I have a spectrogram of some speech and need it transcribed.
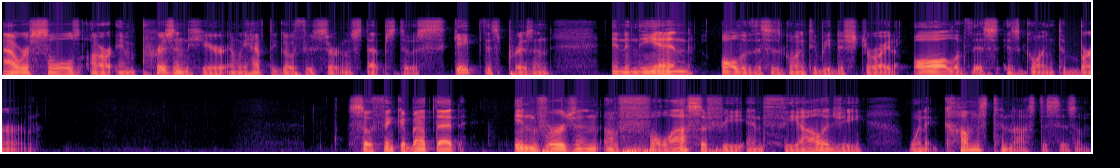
Our souls are imprisoned here, and we have to go through certain steps to escape this prison. And in the end, all of this is going to be destroyed. All of this is going to burn. So think about that inversion of philosophy and theology when it comes to Gnosticism.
